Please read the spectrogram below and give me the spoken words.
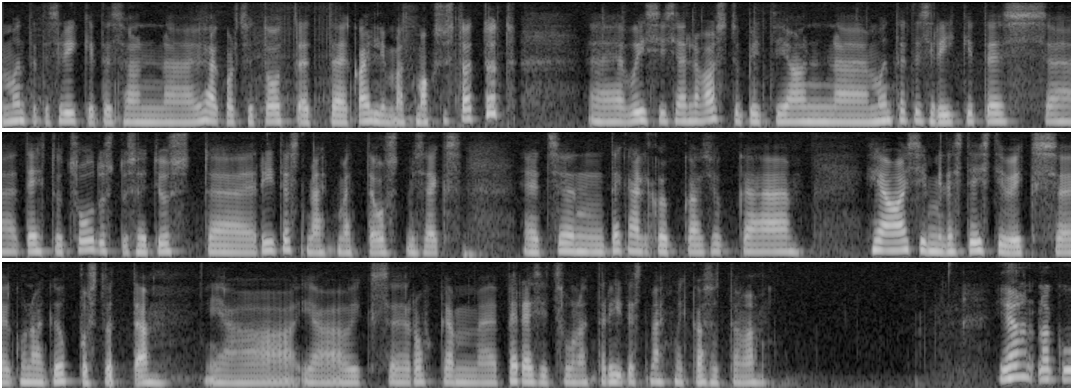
mõndades riikides on ühekordsed tooted kallimalt maksustatud Äh, või siis jälle vastupidi, on äh, mõndades riikides äh, tehtud soodustused just riidest mähkmete ostmiseks. et see on tegelikult ka niisugune hea asi, millest Eesti võiks kunagi õppust võtta ja, ja võiks rohkem peresid suunata riidest mähkmeid kasutama. Jah, nagu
